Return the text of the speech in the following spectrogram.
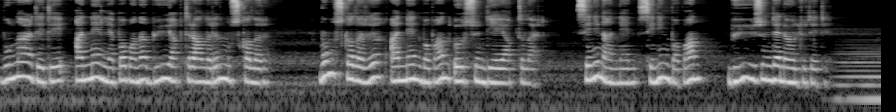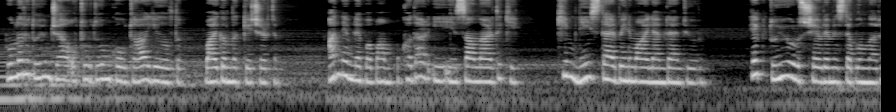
Bunlar dedi annenle babana büyü yaptıranların muskaları. Bu muskaları annen baban ölsün diye yaptılar. Senin annen, senin baban büyü yüzünden öldü dedi. Bunları duyunca oturduğum koltuğa yığıldım. Baygınlık geçirdim. Annemle babam o kadar iyi insanlardı ki kim ne ister benim ailemden diyorum. Hep duyuyoruz çevremizde bunları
